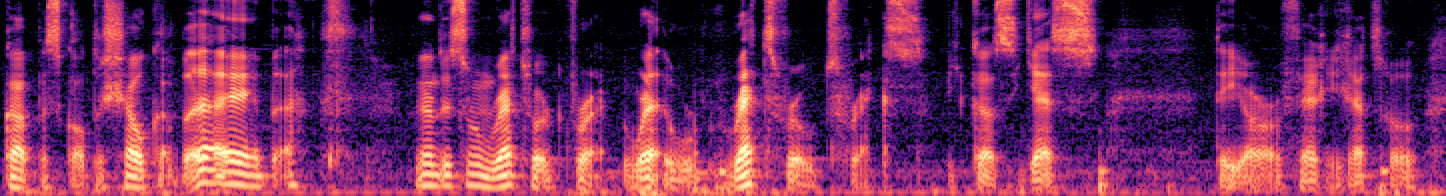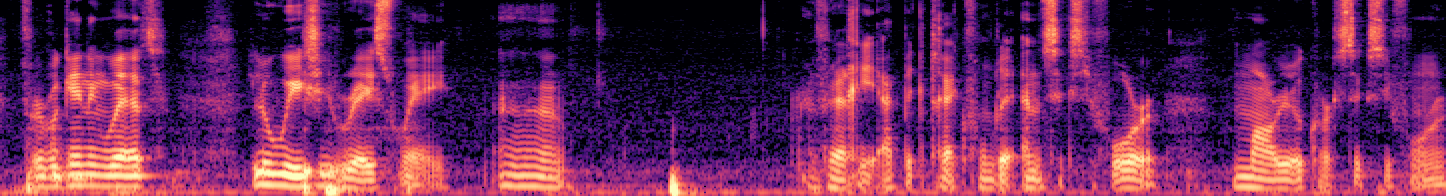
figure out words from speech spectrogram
cup is called the Shell Cup. But we're gonna do some retro tra- re- retro tracks because yes, they are very retro. So we're beginning with Luigi Raceway. Uh, very epic track from the N64, Mario Kart 64.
